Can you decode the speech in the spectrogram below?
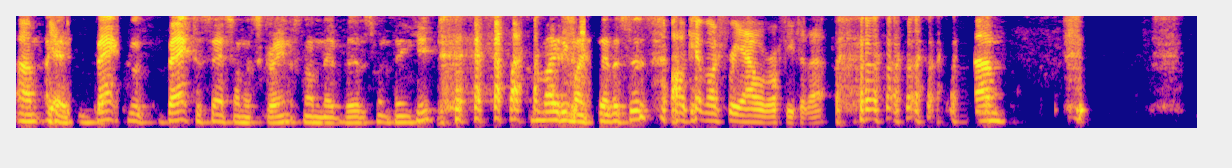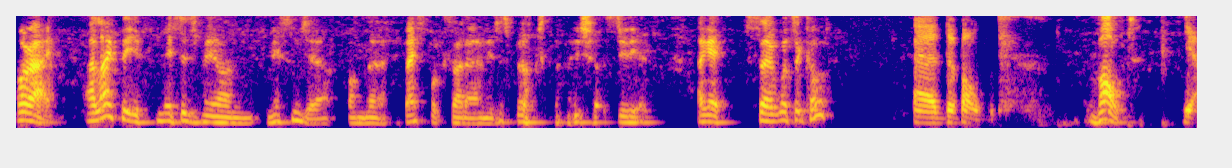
Um, okay, Yeah. back to the, back to SaaS on the screen. It's not an advertisement, thank you. Promoting my services. I'll get my free hour off you for that. Um, all right. I like that you messaged me on Messenger on the Facebook site I only just built for Moonshot Studios. Okay, so what's it called? uh, the vault. Vault. Yeah.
